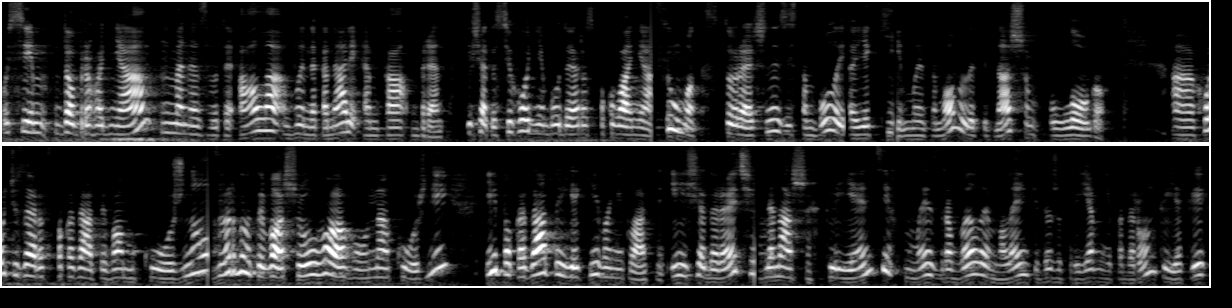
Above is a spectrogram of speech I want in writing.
Усім доброго дня! Мене звати Алла. Ви на каналі МК Бренд. Дівчата, сьогодні буде розпакування сумок з Туреччини зі Стамбула, які ми замовили під нашим лого. Хочу зараз показати вам кожну, звернути вашу увагу на кожній і показати, які вони класні. І ще до речі, для наших клієнтів ми зробили маленькі, дуже приємні подарунки, які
